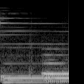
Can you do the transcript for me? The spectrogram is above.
Música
